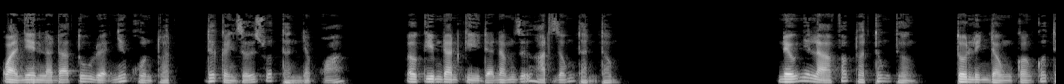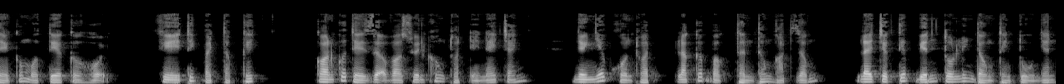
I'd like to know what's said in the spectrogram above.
Quả nhiên là đã tu luyện nhếp hồn thuật Tới cảnh giới xuất thần nhập hóa. Ở Kim Đan Kỳ đã nắm giữ hạt giống thần thông. Nếu như là pháp thuật thông thường, Tôn Linh Đồng còn có thể có một tia cơ hội Khi thích bạch tập kích. Còn có thể dựa vào xuyên không thuật để né tránh. Nhưng nhiếp hồn thuật là cấp bậc thần thông hạt giống, Lại trực tiếp biến Tôn Linh Đồng thành tù nhân.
